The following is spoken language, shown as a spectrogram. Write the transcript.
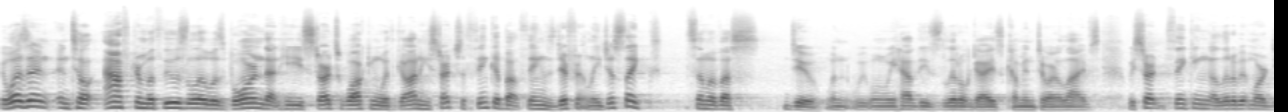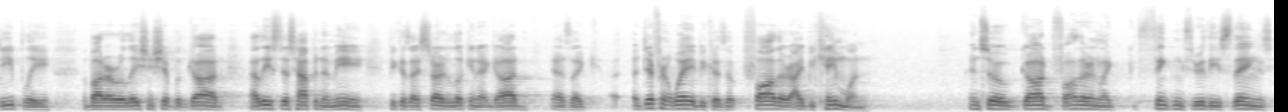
It wasn't until after Methuselah was born that he starts walking with God and he starts to think about things differently, just like some of us do when we, when we have these little guys come into our lives. We start thinking a little bit more deeply about our relationship with God. At least this happened to me because I started looking at God as like a different way because of Father, I became one. And so, God, Father, and like thinking through these things.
